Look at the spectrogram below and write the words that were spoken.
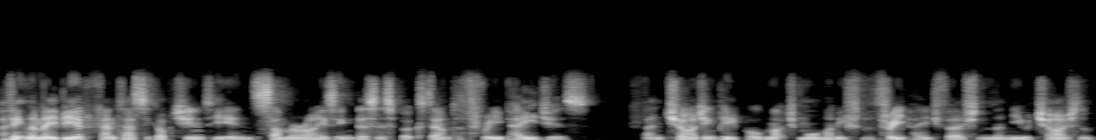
I think there may be a fantastic opportunity in summarizing business books down to three pages and charging people much more money for the three page version than you would charge them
